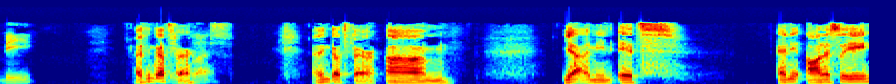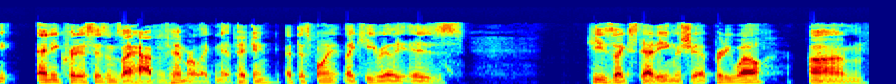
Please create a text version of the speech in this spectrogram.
B. I think that's B fair. plus. I think that's fair. Um, yeah, I mean, it's any, honestly, any criticisms I have of him are like nitpicking at this point. Like he really is, he's like steadying the ship pretty well. Um,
